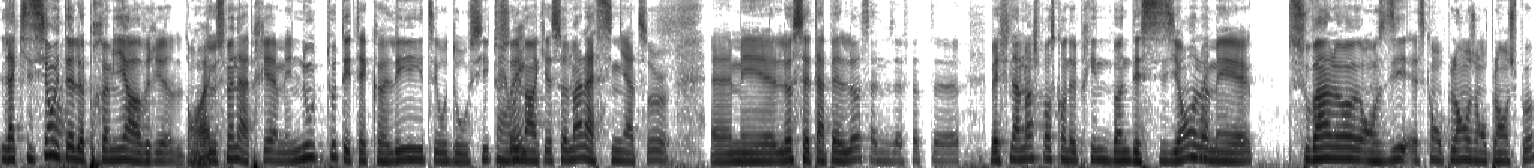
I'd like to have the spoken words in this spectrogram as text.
L'acquisition Ouais. était le 1er avril, donc Ouais. deux semaines après. Mais nous, tout était collé tu sais, au dossier, tout Ben ça. oui. Il manquait seulement la signature. Euh, mais là, cet appel-là, ça nous a fait. ben, finalement, je pense qu'on a pris une bonne décision, là, mais souvent, là, on se dit est-ce qu'on plonge, on plonge pas?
